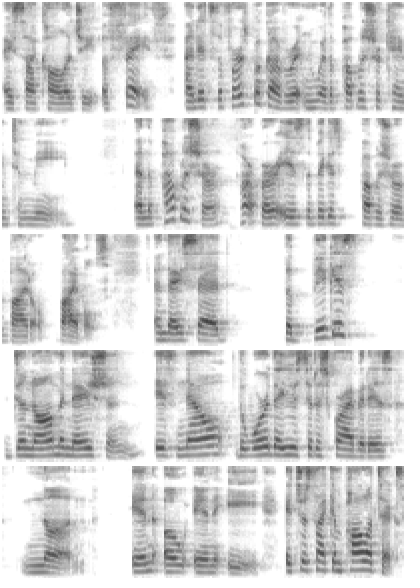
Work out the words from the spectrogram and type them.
A Psychology of Faith. And it's the first book I've written where the publisher came to me and the publisher, Harper, is the biggest publisher of Bible, Bibles. And they said the biggest denomination is now the word they use to describe it is none. N O N E. It's just like in politics.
